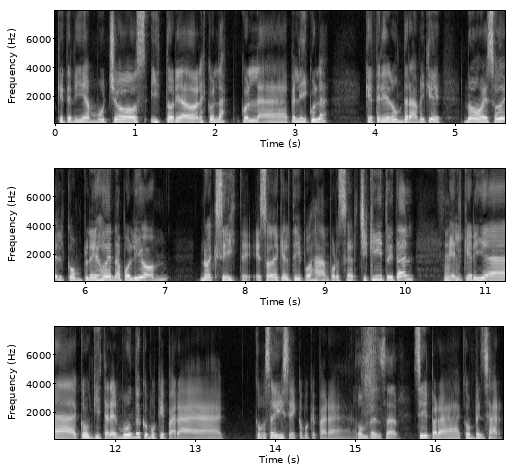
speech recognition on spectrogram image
que tenían muchos historiadores con la, con la película, que tenían un drama y que, no, eso del complejo de Napoleón no existe. Eso de que el tipo, ajá, por ser chiquito y tal, él quería conquistar el mundo como que para, ¿cómo se dice? Como que para... Compensar. Sí, para compensar.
